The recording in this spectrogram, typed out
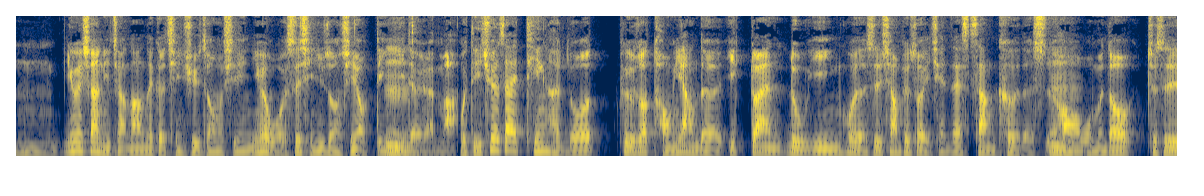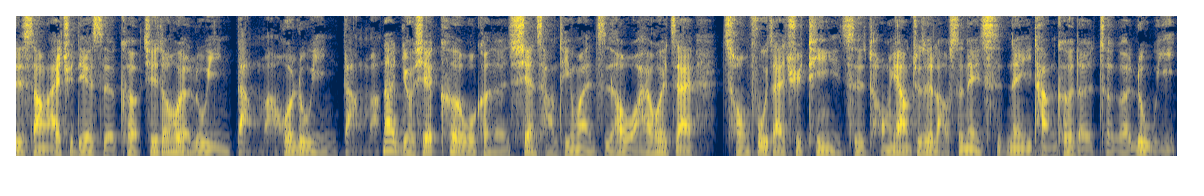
嗯，因为像你讲到那个情绪中心，因为我是情绪中心有定义的人嘛，嗯、我的确在听很多。譬如说，同样的一段录音，或者是像譬如说以前在上课的时候，嗯、我们都就是上 HDS 的课，其实都会有录音档嘛，或录音档嘛。那有些课我可能现场听完之后，我还会再重复再去听一次，同样就是老师那一次那一堂课的整个录音。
